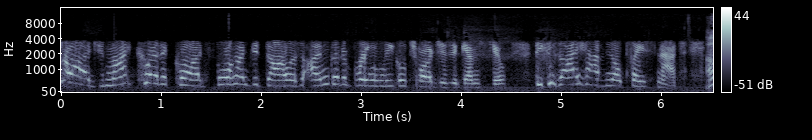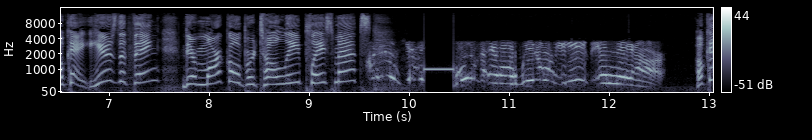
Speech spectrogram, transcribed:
charge my credit card four hundred dollars, I'm going to bring legal charges against you because I have no placemats. Okay, here's the thing: they're Marco Bertoli placemats. I don't give a who they are. We don't eat in there. Okay,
